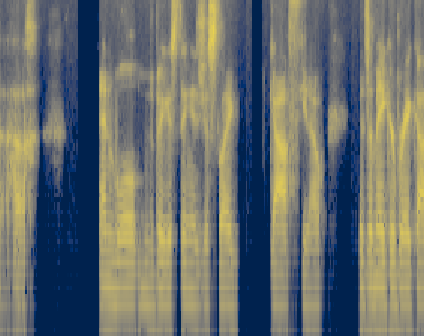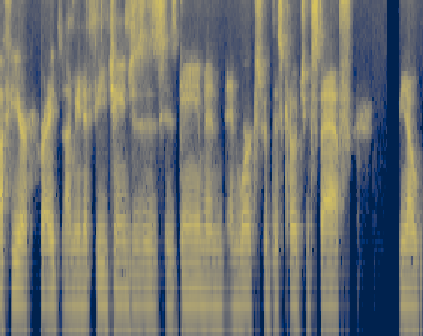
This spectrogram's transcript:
Uh, and we'll, the biggest thing is just like Goff, you know, it's a make or break off year, right? I mean, if he changes his, his game and, and works with this coaching staff, you know,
